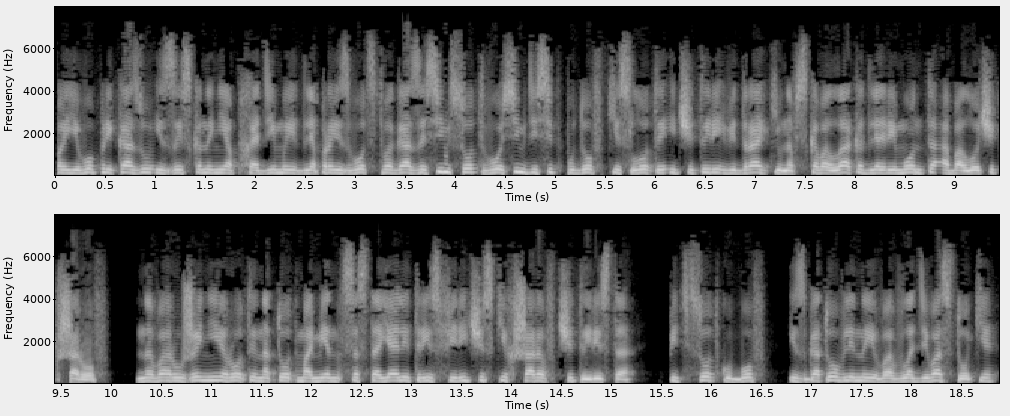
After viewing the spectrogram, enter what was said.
По его приказу изысканы необходимые для производства газа 780 пудов кислоты и 4 ведра кюновского лака для ремонта оболочек шаров. На вооружении роты на тот момент состояли три сферических шаров 400, 500 кубов, изготовленные во Владивостоке,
